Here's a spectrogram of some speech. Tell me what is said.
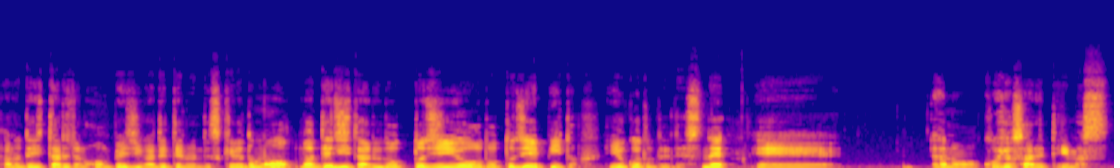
あのデジタル庁のホームページが出てるんですけれども、まあ、デジタル .go.jp ということでですね、えー、あの公表されています。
